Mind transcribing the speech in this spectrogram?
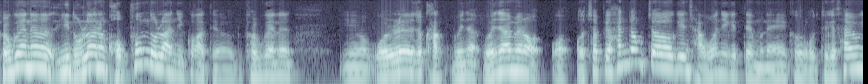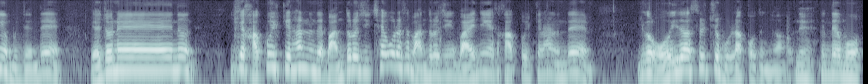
결국에는 이 논란은 거품 논란일 것 같아요. 결국에는 원래 저각 왜냐 왜냐하면 어, 어차피 한정적인 자원이기 때문에 그걸 어떻게 사용해 문제인데 예전에는 이게 갖고 있긴 하는데 만들어지 채굴해서 만들어진 마이닝해서 갖고 있긴 하는데 이걸 어디다 쓸 줄 몰랐거든요. 네. 근데 뭐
